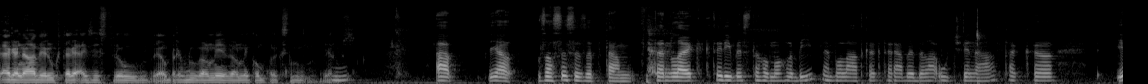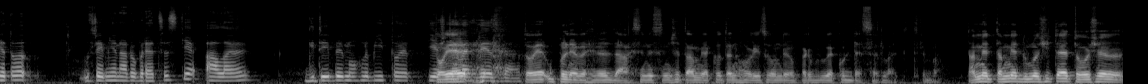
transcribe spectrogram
RNA virů, které existují, je opravdu velmi, velmi komplexní virus. Hmm. A já zase se zeptám, ten lék, který by z toho mohl být, nebo látka, která by byla účinná, tak eh, je to zřejmě na dobré cestě, ale kdyby mohl být, to je ještě to je, ve hvězdách. To je úplně ve hvězdách. Si myslím, že tam jako ten horizont je opravdu jako 10 let třeba. Tam je, tam je důležité to, že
